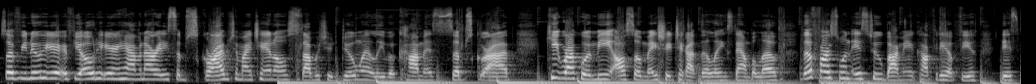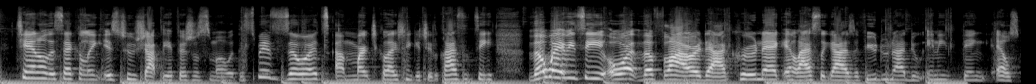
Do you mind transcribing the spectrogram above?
So if you're new here, if you're old here and haven't already subscribed to my channel, stop what you're doing, leave a comment, subscribe, keep rocking with me. Also, make sure you check out the links down below. The first one is to buy me a coffee to help fuel this channel. The second link is to shop the official Symone with the Spizzards a merch collection. Get you the classic tee, the wavy tee, or the flower dye crew neck. And lastly, guys, if you do not do anything else,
